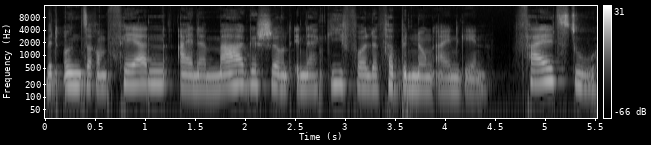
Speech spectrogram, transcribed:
Mit unserem Pferden eine magische und energievolle Verbindung eingehen. Falls du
